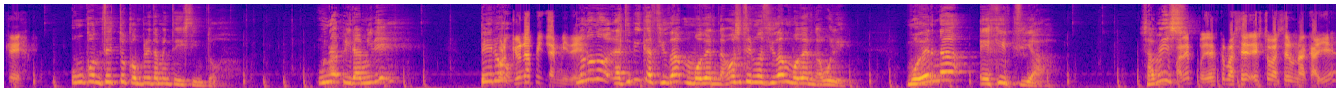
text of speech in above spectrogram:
¿Qué? Un concepto completamente distinto. Una pirámide, pero... ¿Por qué una pirámide? No, no, no, la típica ciudad moderna. Vamos a hacer una ciudad moderna, Willy. Moderna egipcia. ¿Sabes? Vale, pues esto va a ser, esto va a ser una calle.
